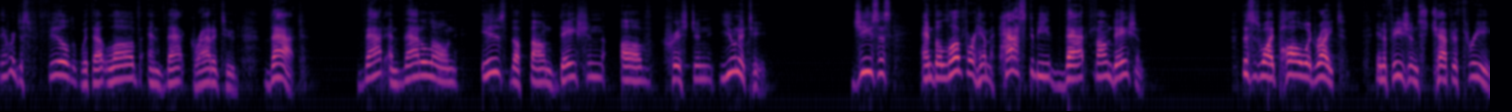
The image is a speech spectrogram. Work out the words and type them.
They were just filled with that love and that gratitude. That, that and that alone is the foundation of Christian unity. Jesus and the love for him has to be that foundation. This is why Paul would write in Ephesians chapter 3,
